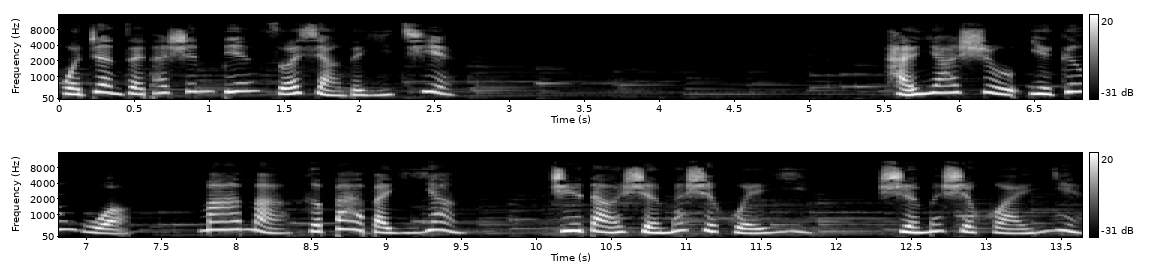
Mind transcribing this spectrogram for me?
我站在他身边所想的一切。寒鸦树也跟我、妈妈和爸爸一样，知道什么是回忆，什么是怀念。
